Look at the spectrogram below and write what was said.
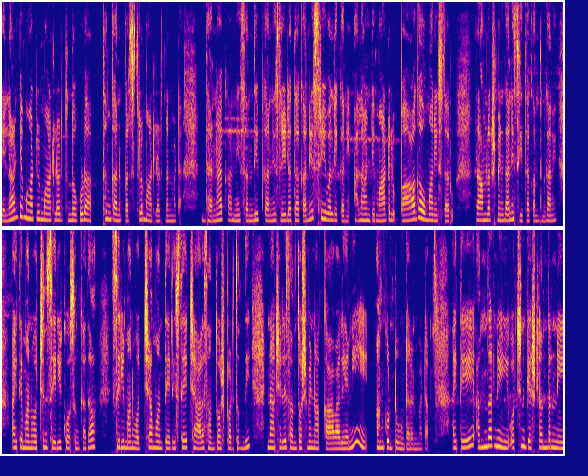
ఎలాంటి మాటలు మాట్లాడుతుందో కూడా అర్థం కాని పరిస్థితిలో మాట్లాడుతుందనమాట ధన కానీ సందీప్ కానీ శ్రీలత కానీ శ్రీవల్లి కానీ అలాంటి మాటలు బాగా అవమానిస్తారు. రామలక్ష్మిని కానీ సీతాకాంత్ని కానీ అయితే మనం వచ్చిన సిరి కోసం కదా సిరి మనం వచ్చాము అని తెలిస్తే చాలా సంతోషపడుతుంది. నా చెల్లి సంతోషమే నాకు కావాలి అని అనుకుంటూ ఉంటారనమాట అయితే అందరినీ వచ్చిన గెస్టులందరినీ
